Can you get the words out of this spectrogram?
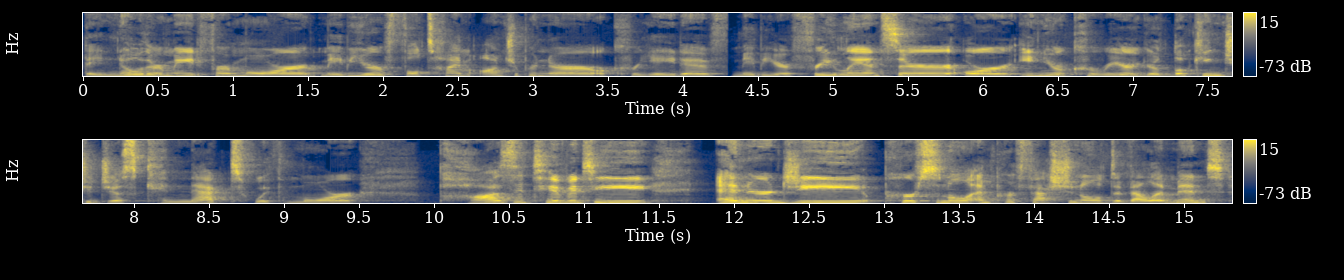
they know they're made for more. Maybe you're a full time entrepreneur or creative. Maybe you're a freelancer or in your career, you're looking to just connect with more positivity, energy, personal and professional development,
